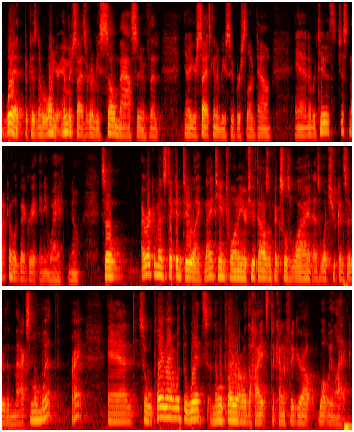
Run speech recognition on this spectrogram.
width because number one your image size are going to be so massive that you know your site's going to be super slowed down. And number two it's just not going to look that great anyway you know? So I recommend sticking to like 1920 or 2000 pixels wide as what you consider the maximum width, right? And so we'll play around with the widths and then we'll play around with the heights to kind of figure out what we like.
